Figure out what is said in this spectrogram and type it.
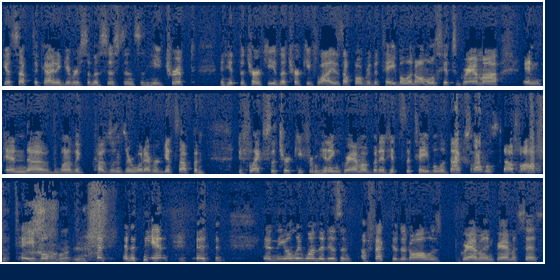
gets up to kind of give her some assistance, and he tripped and hit the turkey, and the turkey flies up over the table and almost hits grandma, and and uh, one of the cousins or whatever gets up and deflects the turkey from hitting grandma, but it hits the table and knocks all the stuff off the table. Oh, right, yeah. and at the end, and the only one that isn't affected at all is grandma, and grandma says,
